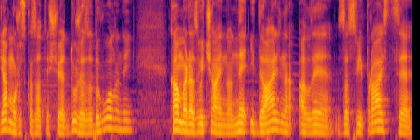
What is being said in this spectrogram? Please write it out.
я можу сказати, що я дуже задоволений. Камера, звичайно, не ідеальна, але за свій прайс це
